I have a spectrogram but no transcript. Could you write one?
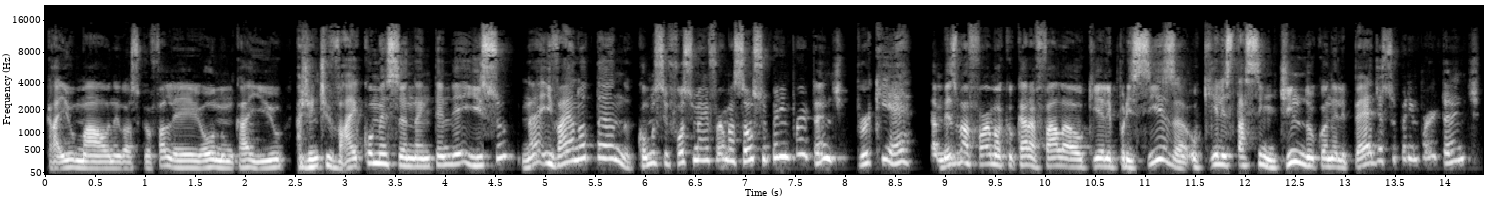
caiu mal o negócio que eu falei, ou não caiu. A gente vai começando a entender isso, né? E vai anotando, como se fosse uma informação super importante. Porque é. Da mesma forma que o cara fala o que ele precisa, o que ele está sentindo quando ele pede é super importante,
